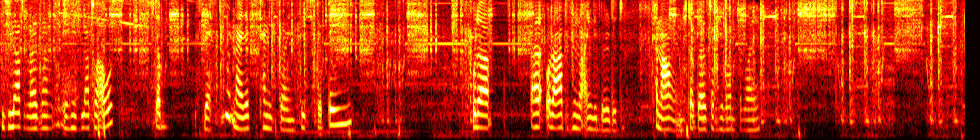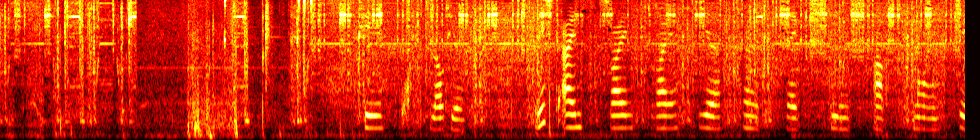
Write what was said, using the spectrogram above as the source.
Ventilator leiser, äh, Ventilator aus. Ich glaube, ist Lefty? Nein, Lefty kann nicht sein. Scrap Baby. Oder, äh, oder habe ich mir nur eingebildet? Keine Ahnung. Ich glaube, da ist doch jemand dabei. Okay. Boah, zu laut hier. Licht 1, 2, 3, 4, 5, 6, 7, 8, 9, 10.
